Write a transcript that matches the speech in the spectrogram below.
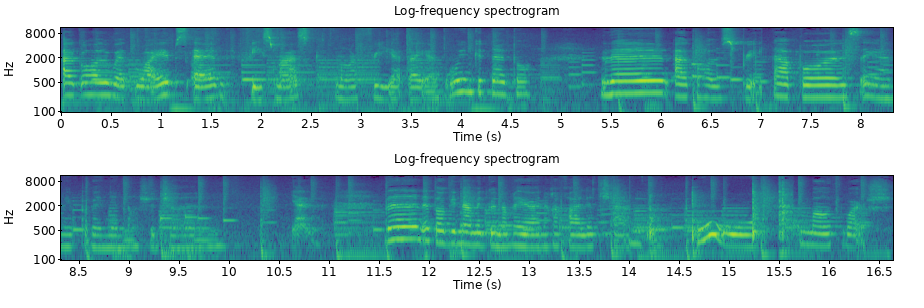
alcohol wet wipes and face mask. Mga free yata yan. Uy, ang cute na ito. Then, alcohol spray. Tapos, ayan, may paganyan lang siya dyan. Yan. Then, ito, ginamit ko na kaya nakakalat siya. Ooh! Mouthwash.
